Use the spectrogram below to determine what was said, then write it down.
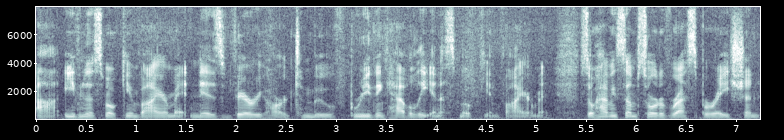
Uh, even in a smoky environment, and is very hard to move breathing heavily in a smoky environment. So, having some sort of respiration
